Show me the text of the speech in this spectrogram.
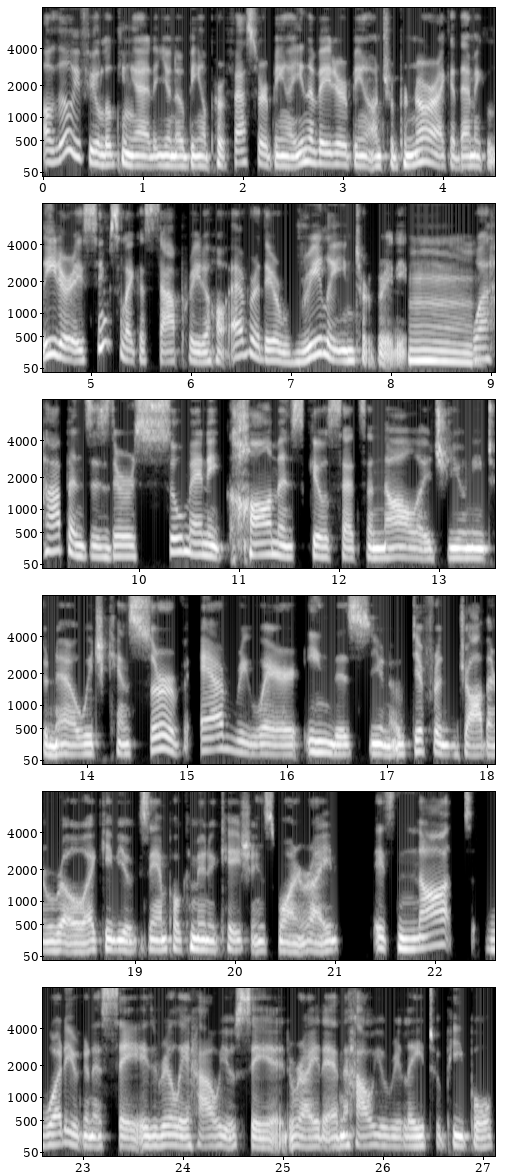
although if you're looking at, you know, being a professor, being an innovator, being an entrepreneur, academic leader, it seems like a separate However, they're really integrated. Hmm. What happens is there are so many common skill sets and knowledge you need to know, which can serve everywhere in this, you know, different job and role. I give you example, communication is one, right? It's not what you're going to say. It's really how you say it, right? And how you relate to people,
